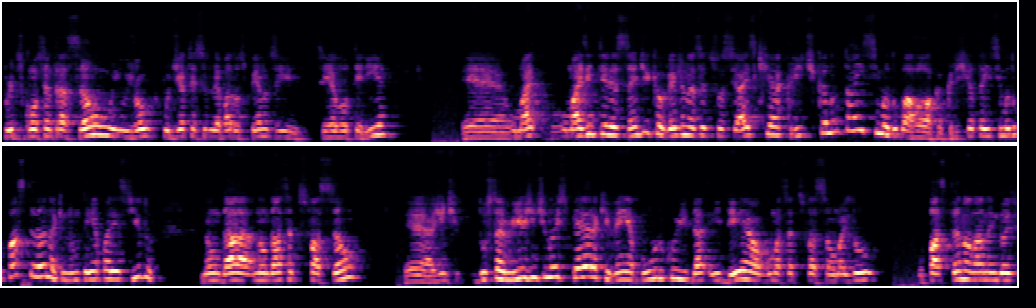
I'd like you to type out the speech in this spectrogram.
por desconcentração e o jogo podia ter sido levado aos pênaltis e ser a loteria. É, o, mais, o mais interessante é que eu vejo nas redes sociais que a crítica não está em cima do Barroca, a crítica está em cima do Pastana, que não tem aparecido, não dá, não dá satisfação. É, a gente, do Samir a gente não espera que venha público e, e dê alguma satisfação, mas o, o Pastana lá, dois,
